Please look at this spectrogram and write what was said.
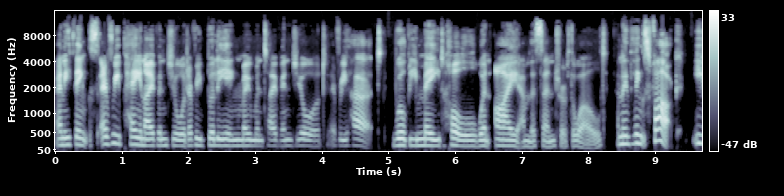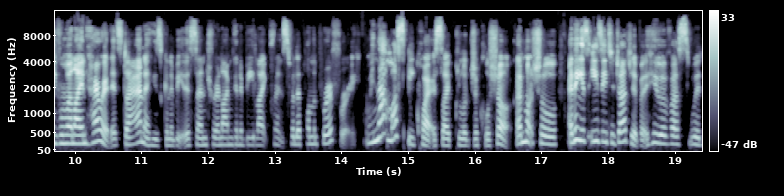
And he thinks every pain I've endured, every bullying moment I've endured, every hurt will be made whole when I am the center of the world. And he thinks, fuck, even when I inherit, it's Diana who's going to be at the center and I'm going to be like Prince Philip on the periphery. I mean, that must be quite a psychological shock. I'm not sure. Think it's easy to judge it, but who of us would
